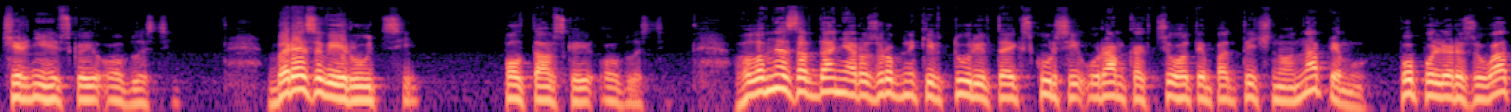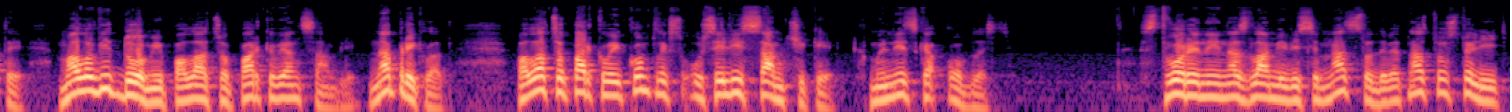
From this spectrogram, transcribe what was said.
Чернігівської області, Березовій Рудці Полтавської області. Головне завдання розробників турів та екскурсій у рамках цього тематичного напряму популяризувати маловідомі палацо-паркові ансамблі. Наприклад, палацо-парковий комплекс у селі Самчики, Хмельницька область, створений на зламі 18-19 століть,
